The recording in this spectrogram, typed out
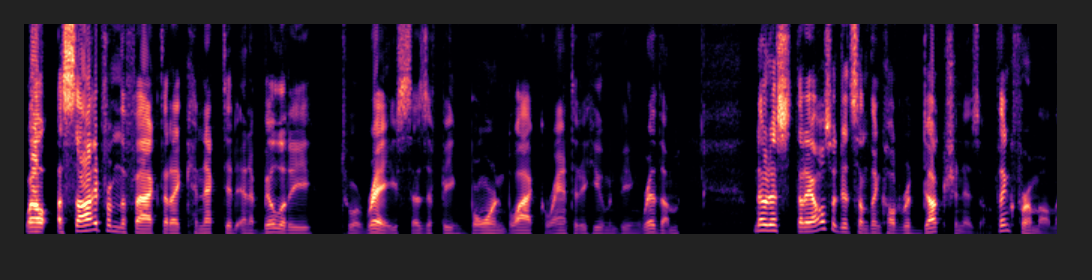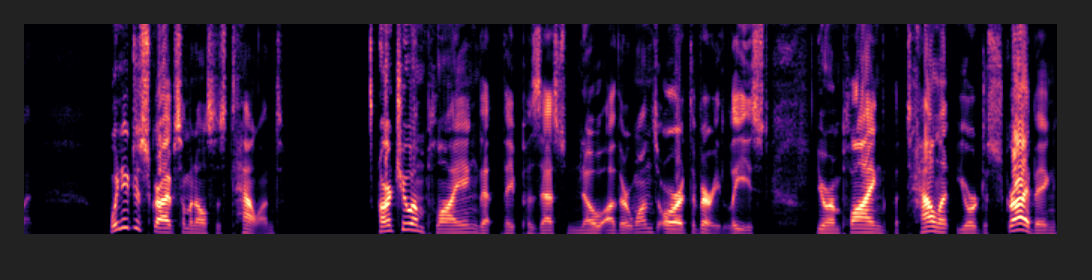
Well, aside from the fact that I connected an ability to a race, as if being born black granted a human being rhythm, notice that I also did something called reductionism. Think for a moment. When you describe someone else's talent, aren't you implying that they possess no other ones? Or at the very least, you're implying that the talent you're describing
